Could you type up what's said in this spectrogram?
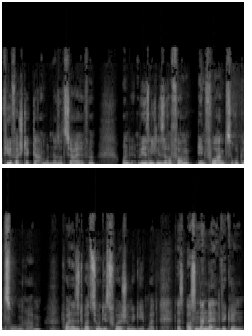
Viel versteckte Armut in der Sozialhilfe und im Wesentlichen diese Reform den Vorhang zurückgezogen haben vor einer Situation, die es vorher schon gegeben hat. Das Auseinanderentwickeln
